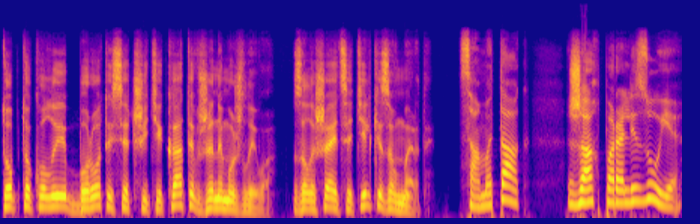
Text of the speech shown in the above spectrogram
Тобто, коли боротися чи тікати вже неможливо. Залишається тільки завмерти. Саме так. Жах паралізує.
